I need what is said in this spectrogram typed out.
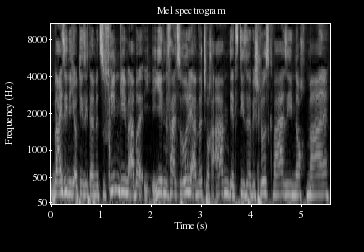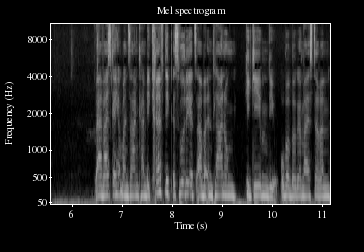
Weiß ich nicht, ob die sich damit zufrieden geben, aber jedenfalls wurde am Mittwochabend jetzt dieser Beschluss quasi nochmal er weiß gar nicht, ob man sagen kann, bekräftigt. Es wurde jetzt aber in Planung gegeben. Die Oberbürgermeisterin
